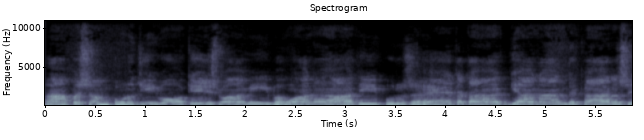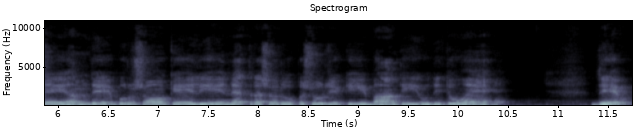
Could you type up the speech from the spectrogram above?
आप संपूर्ण जीवों के स्वामी भगवान आदि पुरुष है तथा अज्ञानांधकार से अंधे पुरुषों के लिए नेत्र स्वरूप सूर्य की भांति उदित हुए हैं। देव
